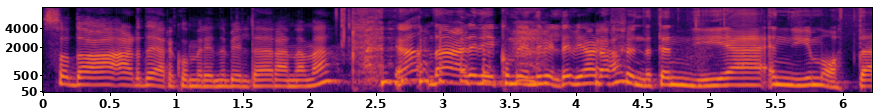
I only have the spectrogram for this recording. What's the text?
Så da er det dere kommer inn i bildet, regner jeg med? Ja, da er det vi kommer inn i bildet. Vi har da ja. funnet en ny, en ny, måte,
